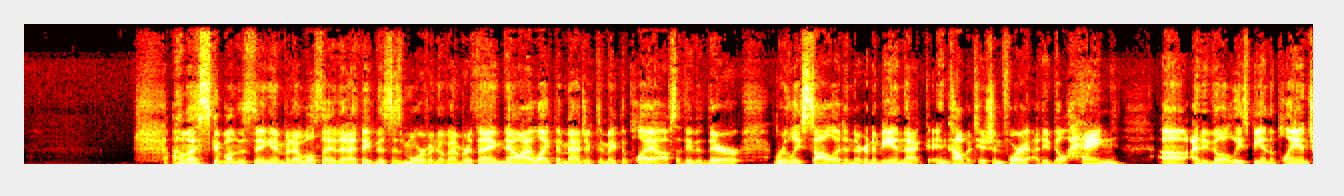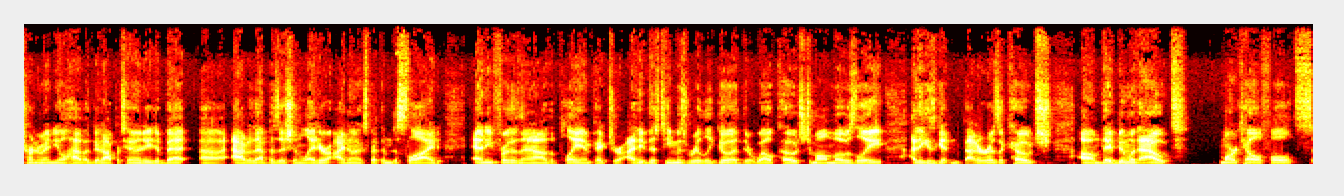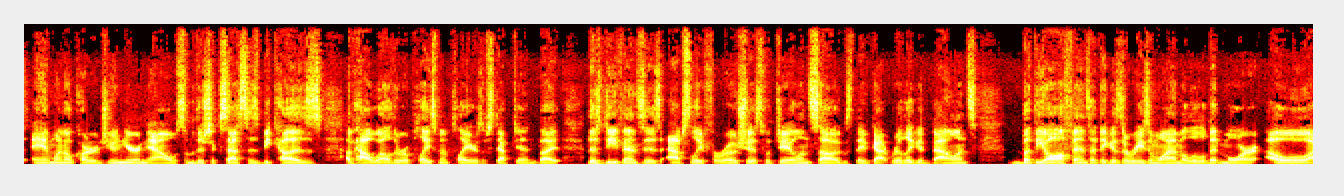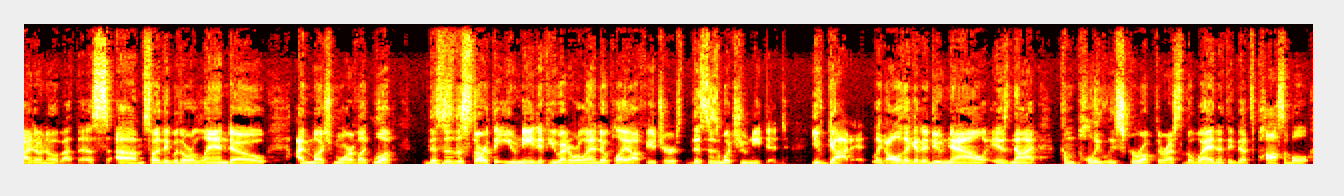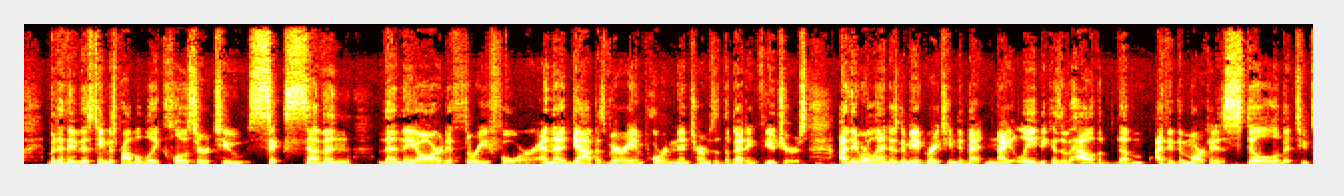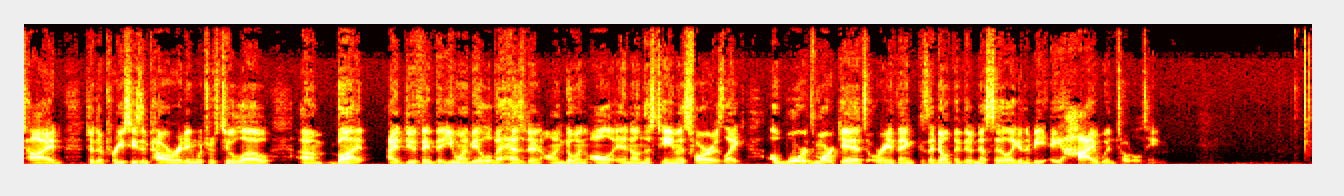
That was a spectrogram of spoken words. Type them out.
I'm gonna skip on this thing in, but I will say that I think this is more of a November thing. Now, I like the Magic to make the playoffs. I think that they're really solid and they're going to be in that in competition for it. I think they'll hang. Uh, I think they'll at least be in the play-in tournament. You'll have a good opportunity to bet uh, out of that position later. I don't expect them to slide any further than out of the play-in picture. I think this team is really good. They're well coached. Jamahl Mosley, I think, is getting better as a coach. Um, they've been without Markelle Fultz and Wendell Carter Jr. Now, some of their success is because of how well the replacement players have stepped in. But this defense is absolutely ferocious with Jalen Suggs. They've got really good balance. But the offense, I think, is the reason why I'm a little bit more, oh, I don't know about this. Um, so I think with Orlando, I'm much more of like, look, this is the start that you need. If you had Orlando playoff futures, this is what you needed. You've got it. Like all they got to do now is not completely screw up the rest of the way. And I think that's possible. But I think this team is probably closer to six, seven than they are to three, four. And that gap is very important in terms of the betting futures. I think Orlando is going to be a great team to bet nightly because of how the, the I think the market is still a little bit too tied to the preseason power rating, which was too low. Um, but I do think that you want to be a little bit hesitant on going all in on this team as far as like awards markets or anything, because I don't think they're necessarily going to be a high win total team.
